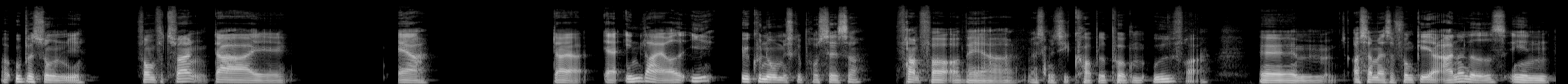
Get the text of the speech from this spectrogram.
og upersonlig form for tvang, der øh, er der er indlejret i økonomiske processer, frem for at være, hvad skal man sige, koblet på dem udefra. Øhm, og som altså fungerer anderledes end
